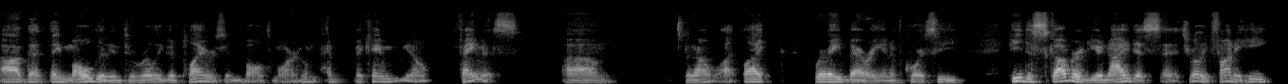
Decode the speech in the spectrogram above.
uh, that they molded into really good players in Baltimore who became you know famous. Um, you know, like, like Ray Berry, and of course he he discovered Unitas, and it's really funny. He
